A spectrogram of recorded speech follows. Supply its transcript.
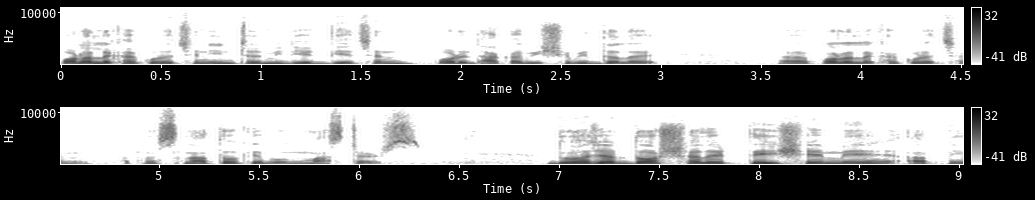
পড়ালেখা করেছেন, ইন্টারমিডিয়েট দিয়েছেন, পরে ঢাকা বিশ্ববিদ্যালয়ে পড়ালেখা করেছেন আপনার স্নাতক এবং মাস্টার্স। দু হাজার দশ সালের তেইশে মে আপনি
